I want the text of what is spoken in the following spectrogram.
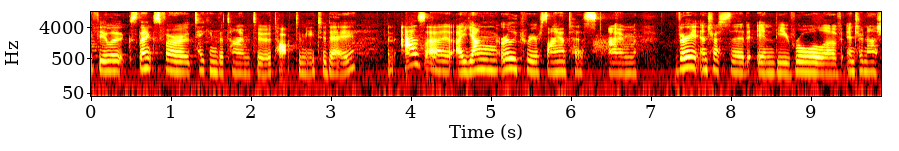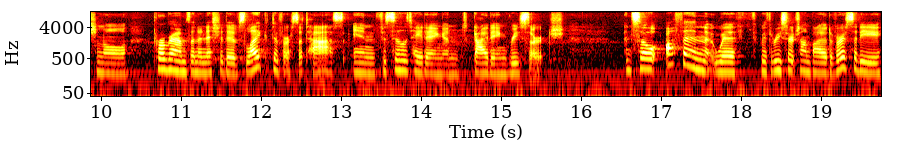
Felix. Thanks for taking the time to talk to me today. And as a, a, young early career scientist, I'm very interested in the role of international programs and initiatives like Diversitas in facilitating and guiding research. And so often with, with research on biodiversity,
